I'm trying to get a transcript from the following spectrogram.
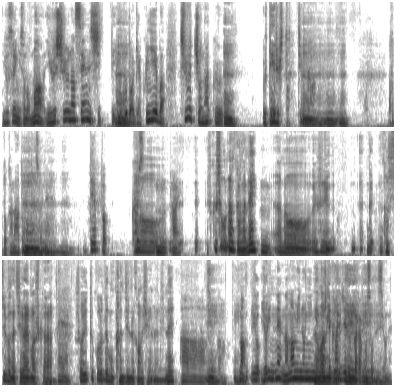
要するにその、まあ、優秀な戦士っていうことは逆に言えば、躊躇なくうん。撃てる人っていうか、ことかなとうん思ったんですよね。で、やっぱ、あのうんはい服装なんかがね、うん。あの要するにぐコスチュームが違いますからええ。そういうところでも感じるのかもしれないですね。ああ、ええ。そうか、ええ。まあよ、よりね、生身の人間として感じるからこそですよね。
